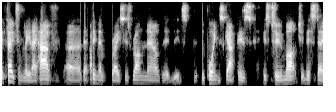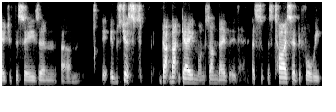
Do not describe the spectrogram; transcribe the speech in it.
effectively they have. Uh, I think their race is run now. It's the points gap is is too much at this stage of the season. Um, it, it, was just that that game on Sunday. As, as Ty said before we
